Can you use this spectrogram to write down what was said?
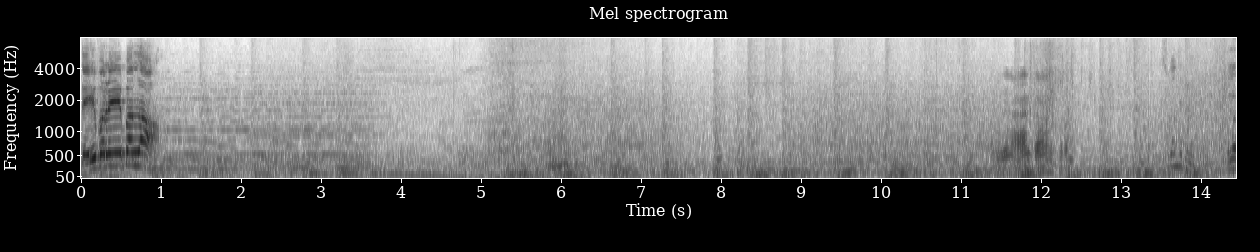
ದೇವರೇ ಬಲ್ಲ ಅದೇನು ಕಾಣಂತಾರ ಇಸ್ಕೊಂಡ್ರಿ ಅಲ್ಲ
